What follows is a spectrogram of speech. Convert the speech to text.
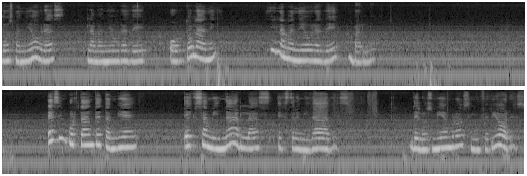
dos maniobras, la maniobra de Ortolani y la maniobra de Barlow. Es importante también examinar las extremidades de los miembros inferiores.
